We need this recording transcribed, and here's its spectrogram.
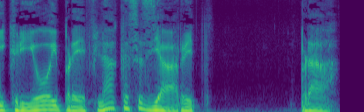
i krijoi prej flakës së zjarrit. Pra,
